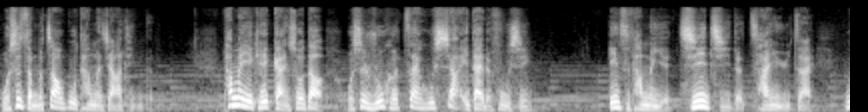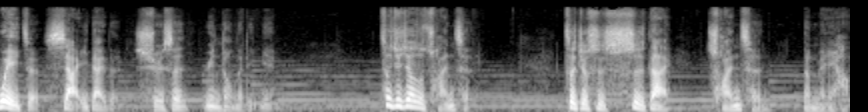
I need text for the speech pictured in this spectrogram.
我是怎么照顾他们家庭的，他们也可以感受到我是如何在乎下一代的复兴，因此他们也积极的参与在为着下一代的学生运动的理念，这就叫做传承，这就是世代传承的美好。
